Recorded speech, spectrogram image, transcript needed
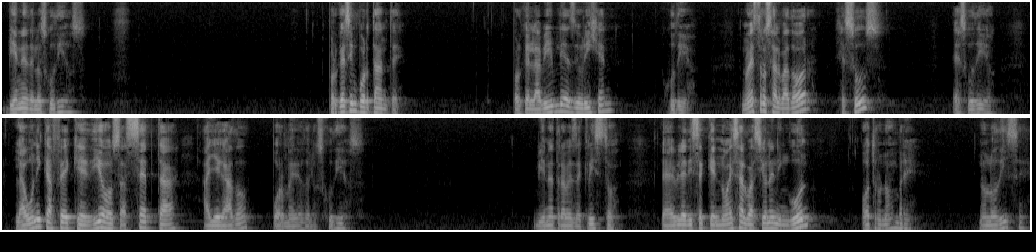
viene de los judíos. ¿Por qué es importante? Porque la Biblia es de origen judío. Nuestro Salvador, Jesús, es judío. La única fe que Dios acepta ha llegado por medio de los judíos. Viene a través de Cristo. La Biblia dice que no hay salvación en ningún otro nombre. No lo dice.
